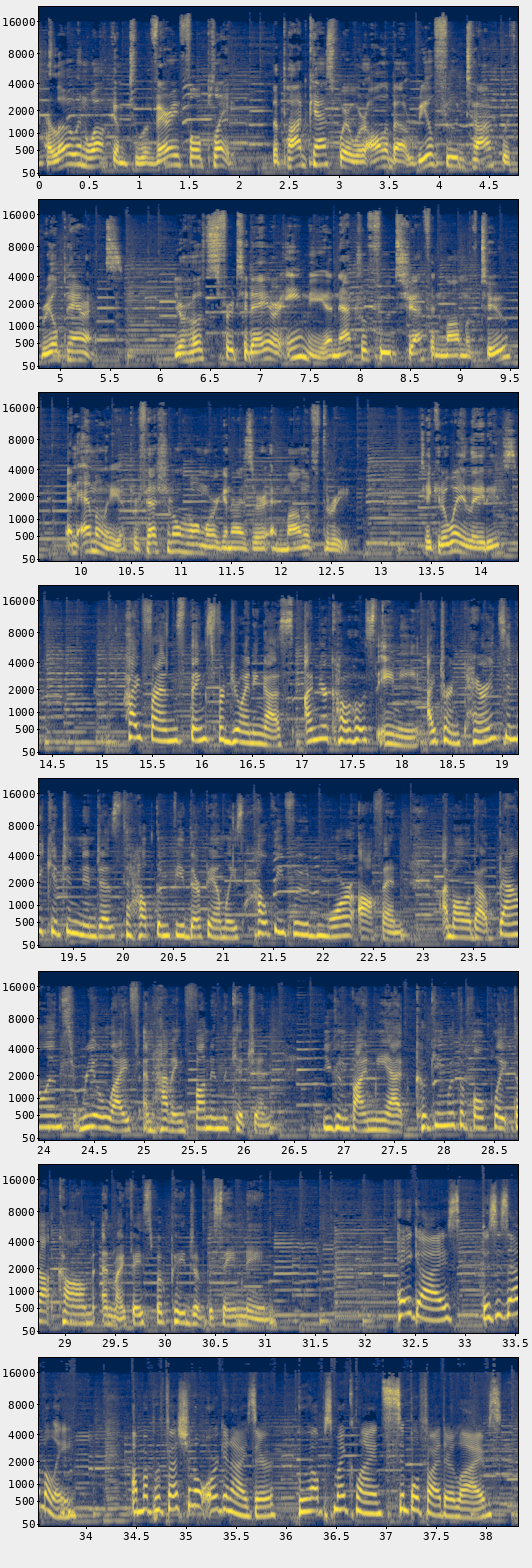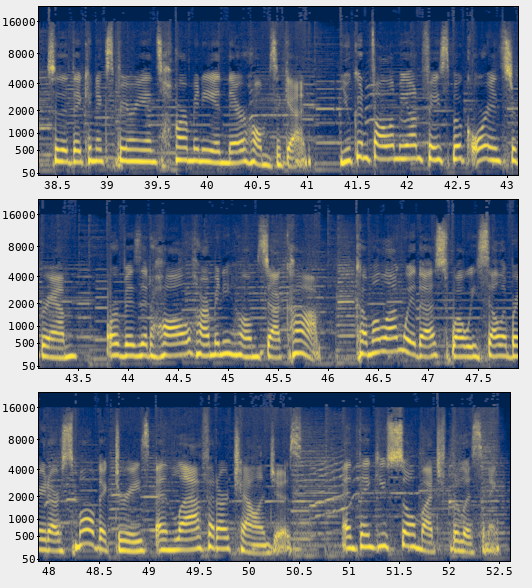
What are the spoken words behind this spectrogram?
Hello and welcome to A Very Full Plate, the podcast where we're all about real food talk with real parents. Your hosts for today are Amy, a natural foods chef and mom of two, and Emily, a professional home organizer and mom of three. Take it away, ladies. Hi, friends. Thanks for joining us. I'm your co host, Amy. I turn parents into kitchen ninjas to help them feed their families healthy food more often. I'm all about balance, real life, and having fun in the kitchen. You can find me at cookingwithafullplate.com and my Facebook page of the same name. Hey guys, this is Emily. I'm a professional organizer who helps my clients simplify their lives so that they can experience harmony in their homes again. You can follow me on Facebook or Instagram or visit hallharmonyhomes.com. Come along with us while we celebrate our small victories and laugh at our challenges. And thank you so much for listening.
